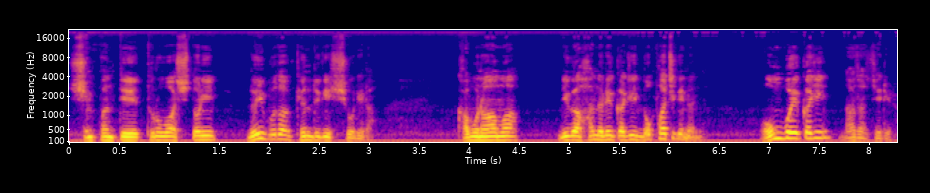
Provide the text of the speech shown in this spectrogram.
심판 때에 두루와 시돈이 너희보다 견디기 쉬우리라. 가보나아마 네가 하늘에까지 높아지겠느냐 온보에까지 낮아지리라.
